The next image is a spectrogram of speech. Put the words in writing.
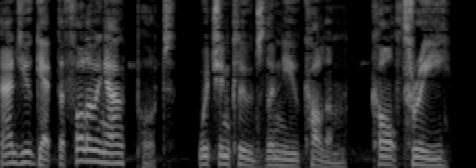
and you get the following output, which includes the new column, col3,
